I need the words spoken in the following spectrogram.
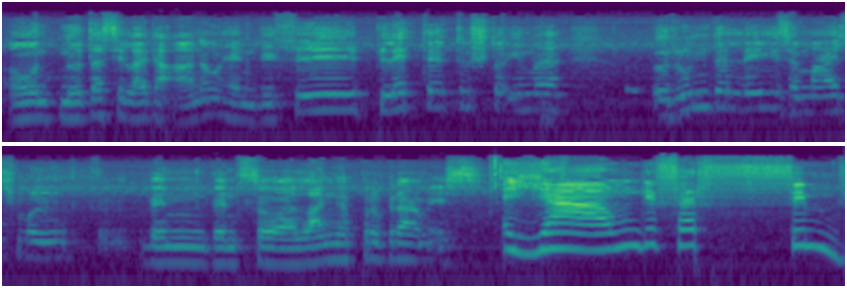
Und nur, dass die Leute Ahnung haben, wie viele Blätter tust du immer runterlesen manchmal, wenn wenn so ein langes Programm ist? Ja, ungefähr fünf.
